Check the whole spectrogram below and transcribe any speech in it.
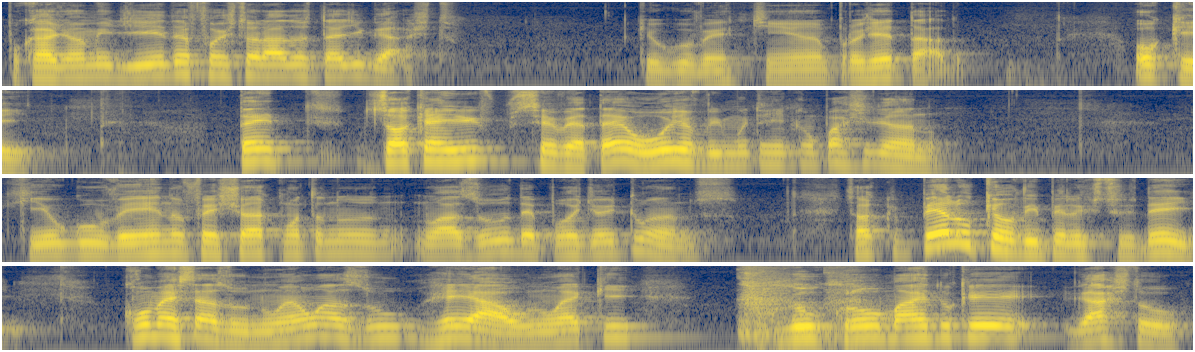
por causa de uma medida, foi estourado o teto de gasto que o governo tinha projetado. Ok. Tem, só que aí, você vê, até hoje eu vi muita gente compartilhando que o governo fechou a conta no, no azul depois de oito anos. Só que pelo que eu vi, pelo que estudei, como esse azul não é um azul real, não é que lucrou mais do que gastou.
